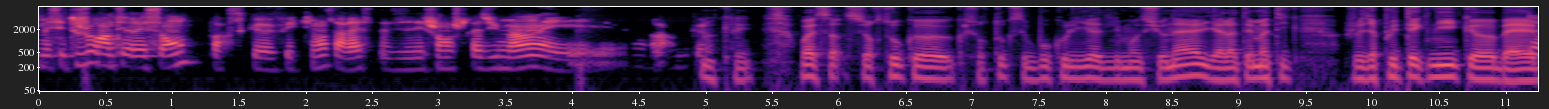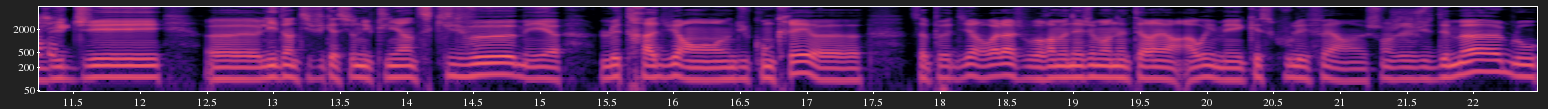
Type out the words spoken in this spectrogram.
mais c'est toujours intéressant parce qu'effectivement, ça reste des échanges très humains et voilà. Euh. Ok. Ouais, surtout que surtout que c'est beaucoup lié à de l'émotionnel. Il y a la thématique, je veux dire plus technique, euh, ben, budget, euh, l'identification du client, de ce qu'il veut, mais le traduire en du concret. Ça peut dire, voilà, je veux raménager mon intérieur. Ah oui, mais qu'est-ce que vous voulez faire? Changer juste des meubles ou,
